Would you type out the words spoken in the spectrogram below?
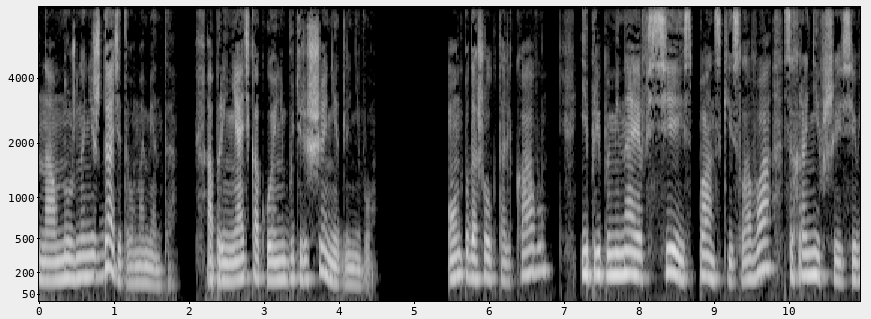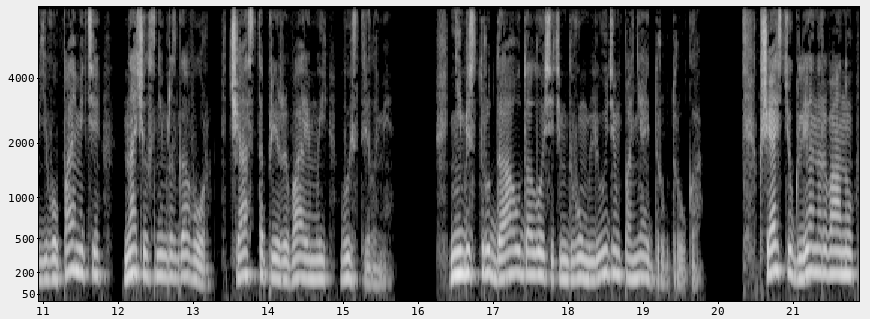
нам нужно не ждать этого момента, а принять какое-нибудь решение для него». Он подошел к Талькаву и, припоминая все испанские слова, сохранившиеся в его памяти, начал с ним разговор, часто прерываемый выстрелами. Не без труда удалось этим двум людям понять друг друга. К счастью, Гленнервану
